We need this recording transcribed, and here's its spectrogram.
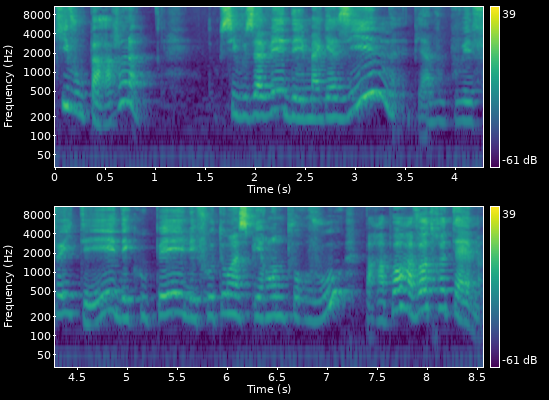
qui vous parlent. si vous avez des magazines, eh bien vous pouvez feuilleter, découper les photos inspirantes pour vous par rapport à votre thème.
